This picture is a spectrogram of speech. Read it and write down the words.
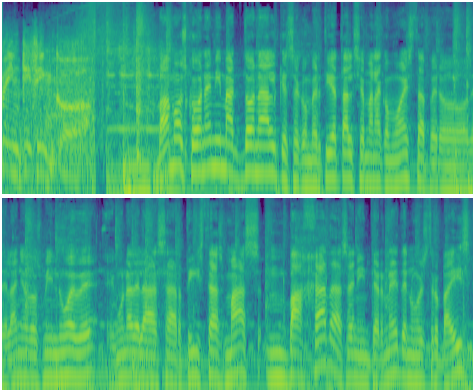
25. Vamos con Emmy McDonald, que se convertía tal semana como esta, pero del año 2009, en una de las artistas más bajadas en internet de nuestro país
